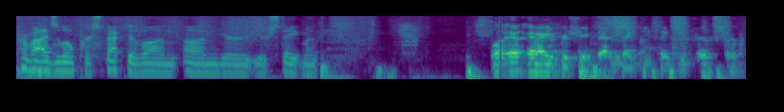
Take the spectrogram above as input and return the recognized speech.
provides a little perspective on on your your statement. Well, and, and I appreciate that, and thank you, thank you for, for,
